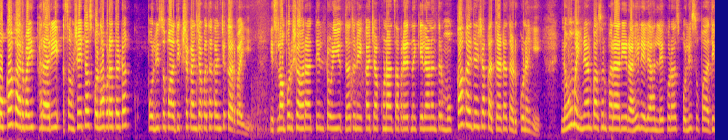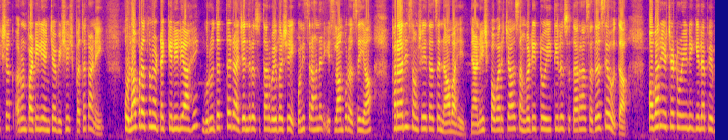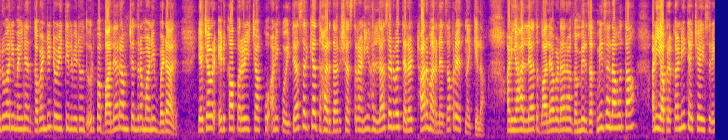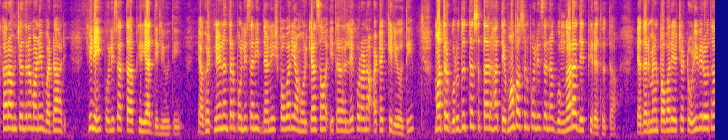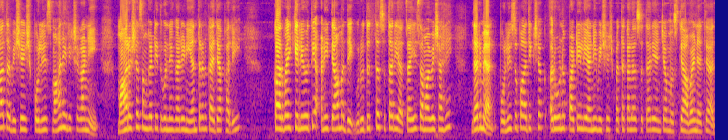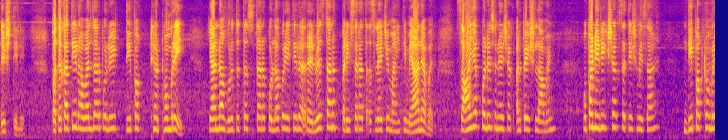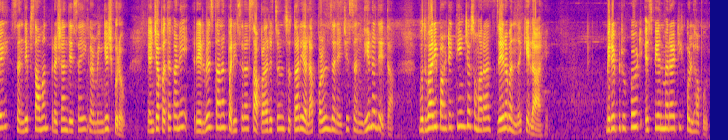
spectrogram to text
मोका कारवाईत फरारी संशयितास कोल्हापुरात अटक पोलीस उपअधीक्षकांच्या पथकांची कारवाई. इस्लामपूर शहरातील टोळी युद्धातून एकाच्या खुणाचा प्रयत्न केल्यानंतर मोक्का कायद्याच्या कचाट्यात अडकूनही. नऊ महिन्यांपासून फरारी राहिलेल्या हल्लेखोरास पोलीस उपअधीक्षक अरुण पाटील यांच्या विशेष पथकाने कोल्हापुरातून अटक केलेली आहे. गुरुदत्त राजेंद्र सुतार वैवर्षे एकोणीस राहणार इस्लामपूर असं या फरारी संशयिताचं नाव आहे. ज्ञानेश पवारच्या संघटित टोळीतील सुतार हा सदस्य होता. पवार याच्या टोळीने गेल्या फेब्रुवारी महिन्यात गवंडी टोळीतील विनोद उर्फ बाल्या रामचंद्र माने बडार याच्यावर एडका परळी चाकू आणि कोयत्यासारख्या धारदार शस्त्रांनी हल्ला चढवत त्याला ठार मारण्याचा प्रयत्न केला. आणि या हल्ल्यात बाल्या वडार हा गंभीर जखमी झाला होता आणि या प्रकरणी त्याची आई सुरेखा रामचंद्र माने वडार हिने पोलिसात फिर्याद दिली होती. या घटनेनंतर पोलिसांनी ज्ञानेश पवार या म्होरक्यासह इतर हल्लेखोरांना अटक केली होती. मात्र गुरुदत्त सुतार हा तेव्हापासून पोलिसांना गुंगारा देत फिरत होता. या दरम्यान पवार याच्या टोळीविरोधात विशेष पोलीस महानिरीक्षकांनी महाराष्ट्र संघटित गुन्हेगारी नियंत्रण कायद्याखाली कारवाई केली होती आणि त्यामध्ये गुरुदत्त सुतार याचाही समावेश आहे. दरम्यान पोलीस उपअधीक्षक अरुण पाटील यांनी विशेष पथकाला सुतार यांच्या मुसक्या आवळण्याचे आदेश दिले. पथकातील हवालदार पोलीस दीपक ठोंबरे यांना गुरुदत्त सुतार कोल्हापूर येथील रेल्वे स्थानक परिसरात असल्याची माहिती मिळाल्यावर सहाय्यक पोलीस निरीक्षक अल्पेश लामण उपनिरीक्षक सतीश मिसाळ दीपक ठोंबरे संदीप सावंत प्रशांत देसाई गणमिंगेश गुरव यांच्या पथकाने रेल्वे स्थानक परिसरात सापळा रचून सुतार याला पळून जाण्याची संधी न देता बुधवारी पहाटे तीनच्या सुमारास जेरबंद केला आहे. बिरेप report S P N Marathi Kolhapur.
